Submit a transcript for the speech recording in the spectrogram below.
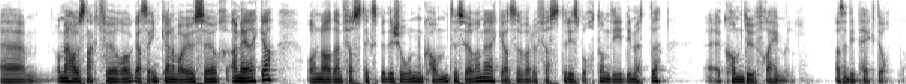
og vi har jo snakket før òg, altså inkaene var jo i Sør-Amerika. Og når den første ekspedisjonen kom til Sør-Amerika, så var det første de spurte om de de møtte, eh, kom du fra himmelen? Altså de pekte opp. da.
